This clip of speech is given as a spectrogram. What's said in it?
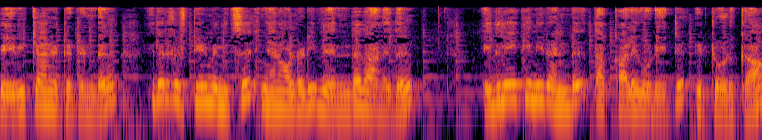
വേവിക്കാൻ ഇട്ടിട്ടുണ്ട്. ഇതൊരു ഫിഫ്റ്റീൻ മിനിറ്റ്സ് ഞാൻ ഓൾറെഡി വെന്തതാണിത്. ഇതിലേക്ക് ഇനി രണ്ട് തക്കാളി കൂടിയിട്ട് ഇട്ട് കൊടുക്കാം.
